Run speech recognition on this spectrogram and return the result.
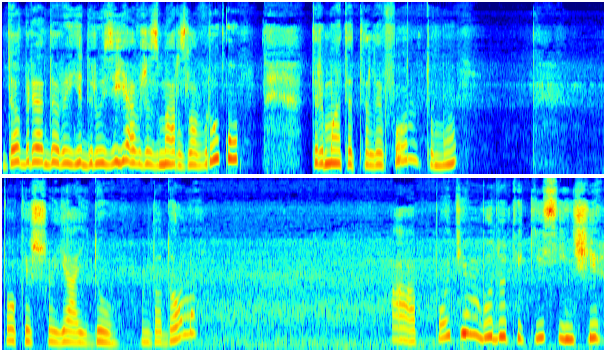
Добре, дорогі друзі, я вже змерзла в руку тримати телефон, тому поки що я йду додому, а потім будуть якісь інші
